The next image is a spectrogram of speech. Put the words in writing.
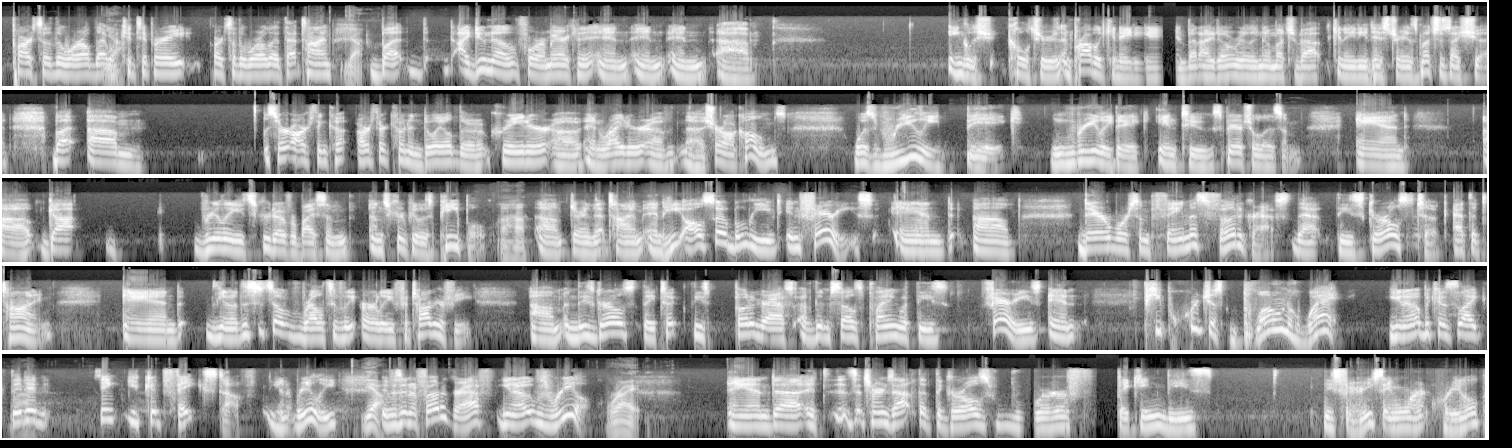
parts of the world that Yeah. were contemporary parts of the world at that time. Yeah. But I do know for American and and and uh, English cultures and probably Canadian, but I don't really know much about Canadian history as much as I should. But um, Sir Arthur, Arthur Conan Doyle, the creator uh, and writer of uh, Sherlock Holmes, was really big, really big into spiritualism, and uh, got really screwed over by some unscrupulous people Uh-huh. um, during that time. And he also believed in fairies. And um, there were some famous photographs that these girls took at the time. And, you know, this is a relatively early photography. Um, and these girls, they took these photographs of themselves playing with these fairies, and people were just blown away, you know, because, like, they didn't think you could fake stuff, you know, really. Yeah. It was in a photograph, you know, it was real Right. and uh, it, it turns out that the girls were faking these these fairies. They weren't real,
